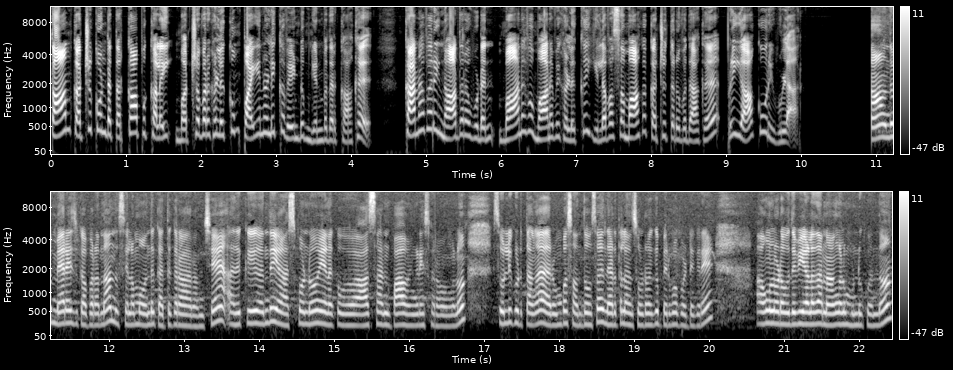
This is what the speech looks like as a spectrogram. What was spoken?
தாம் கற்றுக்கொண்ட தற்காப்பு கலை மற்றவர்களுக்கும் பயனளிக்க வேண்டும் என்பதற்காக கணவரின் ஆதரவுடன் மாணவ மாணவிகளுக்கு இலவசமாக கற்றுத்தருவதாக பிரியா கூறியுள்ளார். நான் வந்து மேரேஜுக்கு அப்புறம் தான் அந்த சிலம்பம் வந்து கற்றுக்கிற ஆரம்பித்தேன் அதுக்கு வந்து என் ஹஸ்பண்டும் எனக்கு ஆசான் பா வெங்கடேஸ்வரன் அவங்களும் சொல்லி கொடுத்தாங்க ரொம்ப சந்தோஷம். இந்த இடத்துல நான் சொல்கிறதுக்கு பெருமைப்பட்டுக்கிறேன். அவங்களோட உதவியால் தான் நாங்களும் முன்னுக்கு வந்தோம்.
